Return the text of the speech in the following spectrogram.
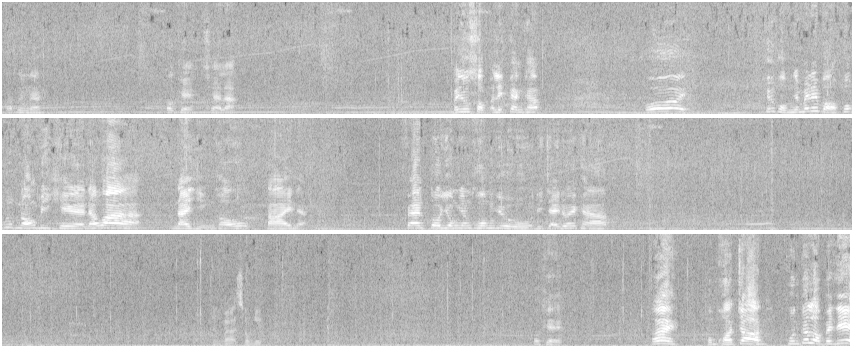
แป๊บนึงนะ โอเค แชร์แล้วไปดูศพอลิสกันครับ โอ้ย คือผมยังไม่ได้บอกพวกลูกน้อง BK เลยนะว่า นายหญิงเขาตายเนี่ย แฟนตัวยงยังคงอยู่ดีใจด้วยครับ ถึงละชมลิศ โอเค เฮ้ย ผมขอจอด คุณก็หลบไปดิ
